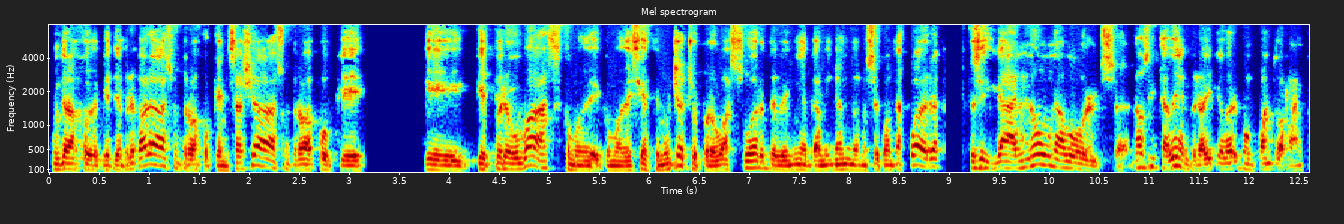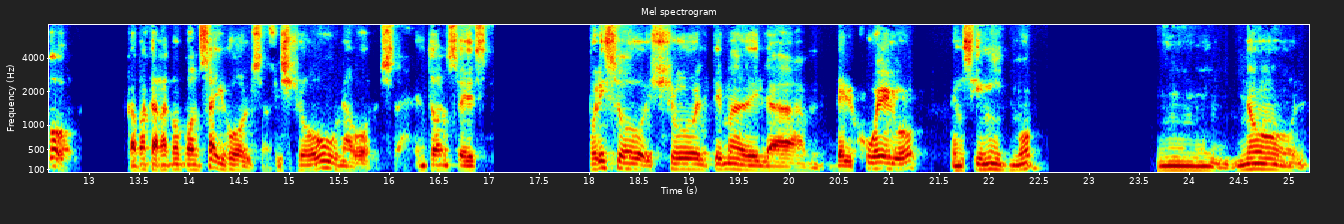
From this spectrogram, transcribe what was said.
Un trabajo de que te preparas, un trabajo que ensayás, un trabajo que, que, probás, como, como decía este muchacho, probás suerte, venía caminando no sé cuántas cuadras, entonces ganó una bolsa. No, sí está bien, pero hay que ver con cuánto arrancó capaz que arrancó con seis bolsas y yo una bolsa. Entonces, por eso yo el tema del juego en sí mismo mm, no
